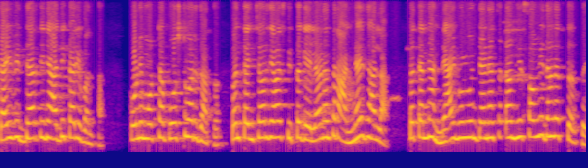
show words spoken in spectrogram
काही विद्यार्थीने अधिकारी बनतात. कोणी मोठ्या पोस्टवर जातं. पण त्यांच्यावर जेव्हा तिथं गेल्यानंतर अन्याय झाला तर त्यांना न्याय मिळवून देण्याचं काम हे संविधानच करतंय.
